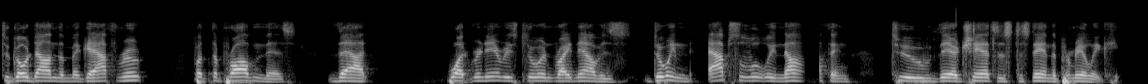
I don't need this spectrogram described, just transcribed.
to go down the Magath route. But the problem is that what Ranieri's doing right now is doing absolutely nothing to their chances to stay in the Premier League.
